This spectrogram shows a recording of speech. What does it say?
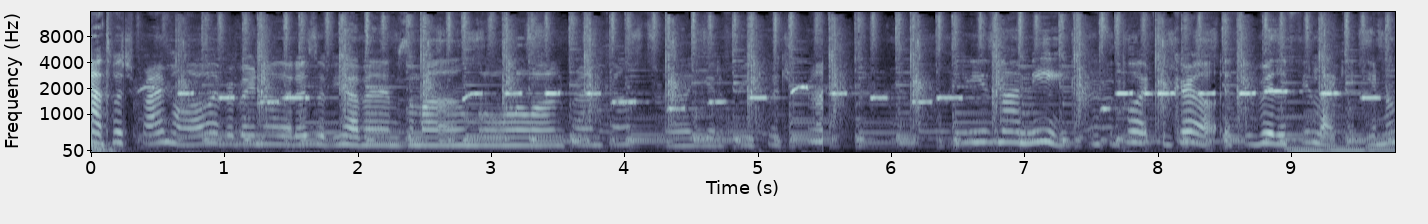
Yeah, Twitch Prime, hello. Everybody know that is if you have an Amazon Prime account. Uh, you get a free Twitch Prime. You can use on me and support the girl if you really feel like it, you know?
